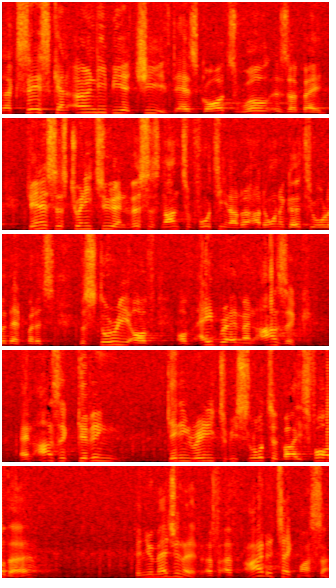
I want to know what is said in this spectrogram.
Success can only be achieved as God's will is obeyed. Genesis 22 and verses 9 to 14. I don't, I don't want to go through all of that, but it's the story of, of Abraham and Isaac. And Isaac giving, getting ready to be slaughtered by his father can you imagine that? If, if I had to take my son,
